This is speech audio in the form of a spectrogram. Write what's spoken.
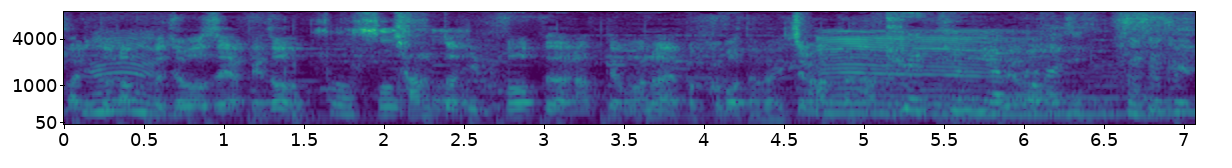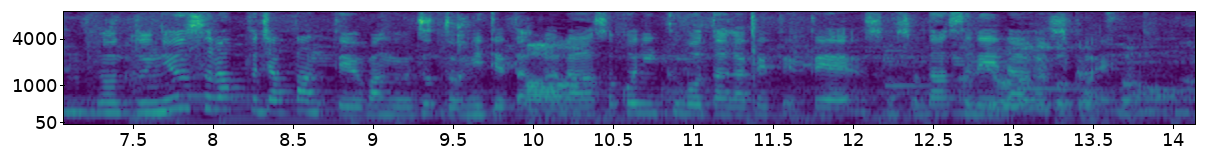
割とラップ上手やけど、そうそうそう。ちゃんとヒップホップだなって思うのはやっぱ久保田が一番かなってニュースラップジャパンっていう番組ずっと見てたからそこに久保田が出ててそうそうダース・レイダーが司会の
